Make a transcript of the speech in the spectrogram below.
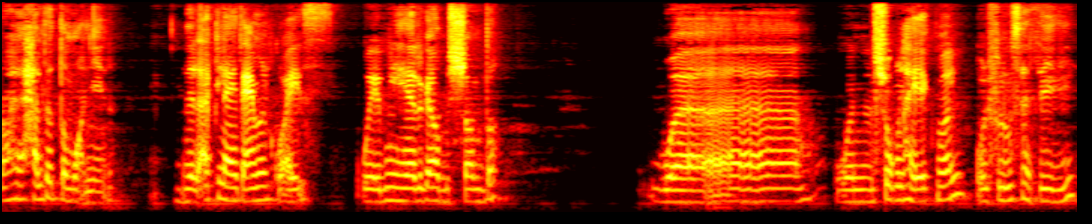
أروح لحالة الطمأنينة. إن الأكل هيتعمل كويس وابني هيرجع بالشنطة و... وإن الشغل هيكمل والفلوس هتيجي.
